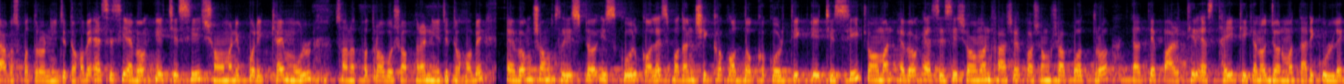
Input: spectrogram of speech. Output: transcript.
কাগজপত্র নিয়ে যেতে হবে? এসএসসি এবং এইচএসসি সমমানিক পরীক্ষায় মূল সনদপত্র অবশ্য আপনারা নিয়ে যেতে হবে। এবং সংশ্লিষ্ট স্কুল, কলেজ প্রধান শিক্ষক, অধ্যক্ষ কর্তৃক এইচএসসি সমান এবং এসএসসি সমান ফাঁসের প্রশংসাপত্র যাতে প্রার্থীর স্থায়ী ঠিকানা জন্ম তারিখ উল্লেখ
